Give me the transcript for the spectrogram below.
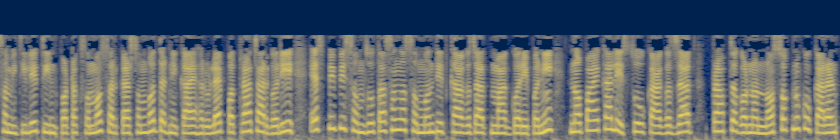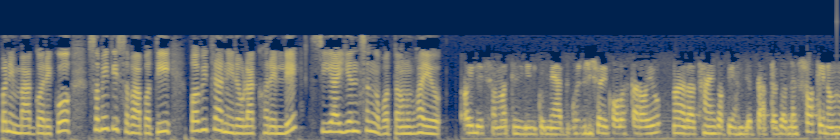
समितिले तीन पटकसम्म सरकार सम्बद्ध निकायहरूलाई पत्राचार गरी एसपीपी सम्झौतासँग सम्बन्धित कागजात माग गरे पनि नपाएकाले सो कागजात प्राप्त गर्न नसक्नुको कारण पनि माग गरेको समिति सभापति पवित्रा निरौला खरेलले सीआईएनसँग बताउनुभयो। अहिलेसम्म तिन दिनको म्याद गुज्रिसकेको अवस्था रह्यो र छाया कपी हामीले प्राप्त गर्न सकेनौं।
